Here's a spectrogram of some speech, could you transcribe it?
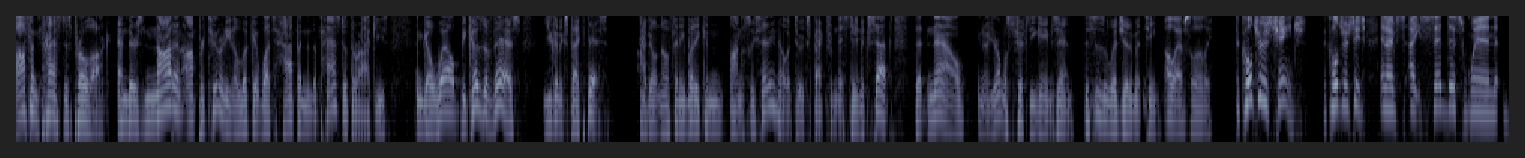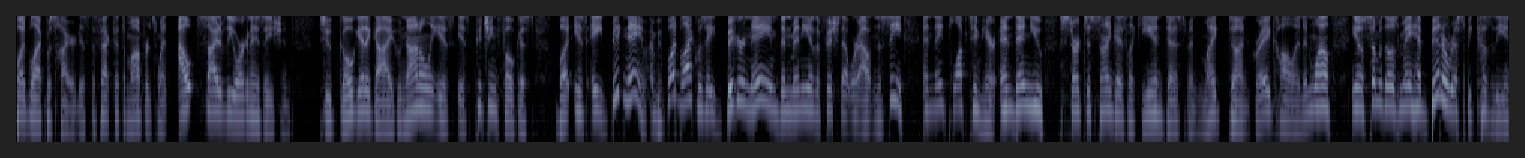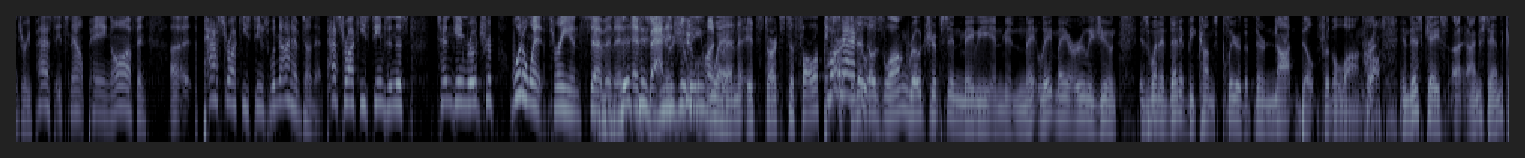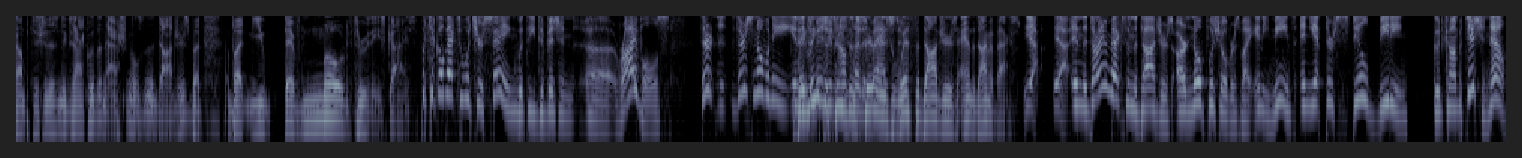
often past as prologue, and there's not an opportunity to look at what's happened in the past with the Rockies and go, well, because of this, you can expect this. I don't know if anybody can honestly say they know what to expect from this team, except that now, you know, you're almost 50 games in. This is a legitimate team. Oh, absolutely. The culture has changed. The culture has changed, and I've I said this when Bud Black was hired is the fact that the Monforts went outside of the organization to go get a guy who not only is is pitching focused but is a big name. I mean, Bud Black was a bigger name than many of the fish that were out in the sea, and they plucked him here. And then you start to sign guys like Ian Desmond, Mike Dunn, Greg Holland, and while you know some of those may have been a risk because of the injury past, it's now paying off. And uh, past Rockies teams would not have done that. Past Rockies teams in this ten game road trip would have went three and seven. And, this and is usually 200. when it starts to fall apart. That Exactly. those long road trips in maybe in mid, late May or early June is when it then it becomes clear that they're not built for the long haul. In this case, I I understand the competition isn't exactly the Nationals and the Dodgers, but but you they've mowed through these guys. But to go back to what you're saying with the division uh, rivals, there there's nobody in they the lead the season series with the Dodgers and the Diamondbacks. Yeah, yeah. And the Diamondbacks and the Dodgers are no pushovers by any means, and yet they're still beating good competition. Now,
